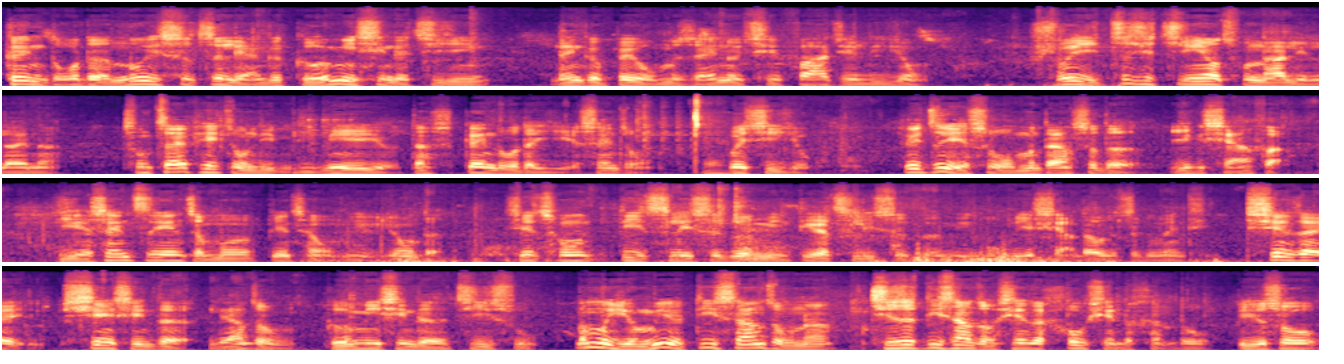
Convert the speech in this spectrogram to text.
更多的类似这两个革命性的基因能够被我们人类去发掘利用？所以这些基因要从哪里来呢？从栽培种里里面也有，但是更多的野生种会是有，所以这也是我们当时的一个想法。野生资源怎么变成我们有用的？其实从第一次历史革命、第二次历史革命，我们也想到了这个问题。现在现行的两种革命性的技术，那么有没有第三种呢？其实第三种现在候选的很多，比如说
